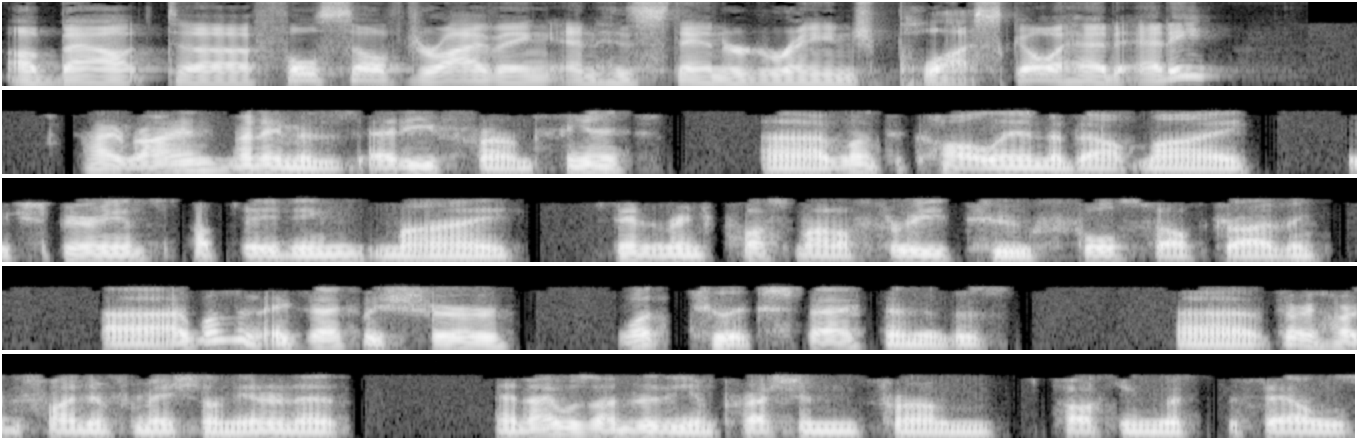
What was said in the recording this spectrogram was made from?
about uh, full self driving and his standard range plus. Go ahead, Eddie. Hi, Ryan. My name is Eddie from Phoenix. Uh, I wanted to call in about my experience updating my Standard Range Plus Model 3 to full self driving. Uh, I wasn't exactly sure what to expect, and it was uh, very hard to find information on the internet. And I was under the impression from talking with the sales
